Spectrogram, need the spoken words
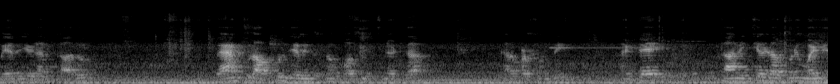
మేలు చేయడానికి కాదు బ్యాంకులు అప్పులు చెల్లించడం కోసం ఇచ్చినట్టుగా కనపడుతుంది. అంటే తాను ఇచ్చిన డబ్బుని మళ్ళీ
